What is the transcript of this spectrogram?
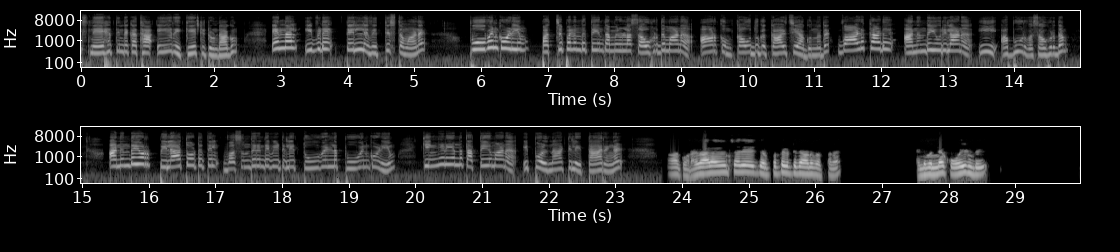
സ്നേഹത്തിന്റെ കഥ ഏറെ കേട്ടിട്ടുണ്ടാകും. എന്നാൽ ഇവിടെ തെല്ല് വ്യത്യസ്തമാണ്. പൂവൻ കോഴിയും പച്ചപ്പനന്തത്തെയും തമ്മിലുള്ള സൗഹൃദമാണ് ആർക്കും കൗതുക കാഴ്ചയാകുന്നത്. വാഴക്കാട് അനന്തയൂരിലാണ് ഈ അപൂർവ സൗഹൃദം. അനന്തയൂർ പിലാത്തോട്ടത്തിൽ വസുന്ധരന്റെ വീട്ടിലെ തൂവെള്ള പൂവൻ കോഴിയും കിങ്ങിണി എന്ന തത്തയുമാണ് ഇപ്പോൾ നാട്ടിലെ താരങ്ങൾ. ആ കുറെ കാലം വെച്ചാൽ ചെറുപ്പത്തിൽ കിട്ടിയതാണ് തത്തനെ. അതിന്റെ മുന്നേ കോഴിയുണ്ട്.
